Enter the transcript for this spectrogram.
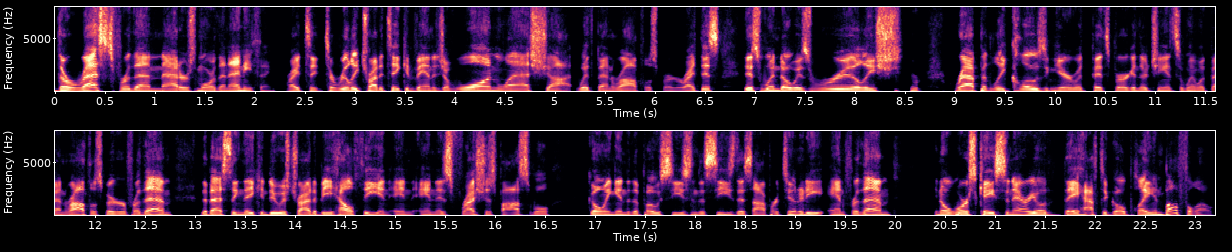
The rest for them matters more than anything, right? To, to really try to take advantage of one last shot with Ben Roethlisberger, right? This this window is really sh- rapidly closing here with Pittsburgh and their chance to win with Ben Roethlisberger. For them, the best thing they can do is try to be healthy and, and, and as fresh as possible going into the postseason to seize this opportunity. And for them, you know, worst case scenario, they have to go play in Buffalo.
